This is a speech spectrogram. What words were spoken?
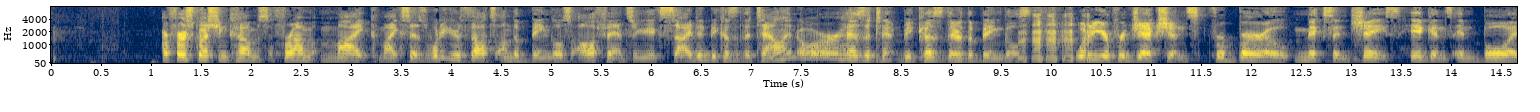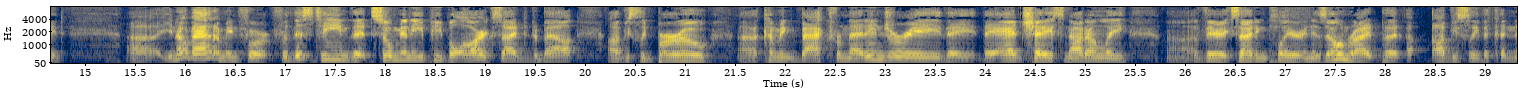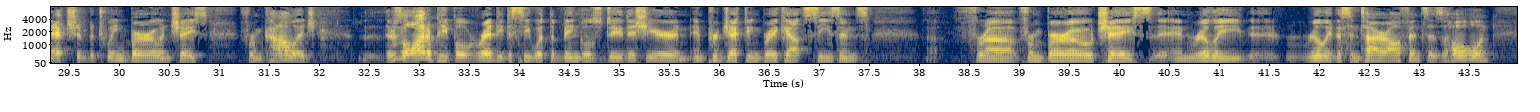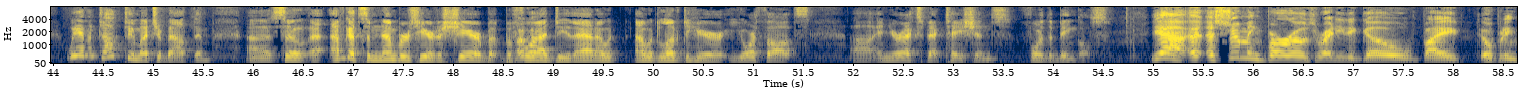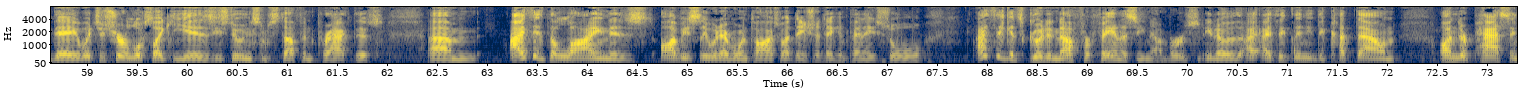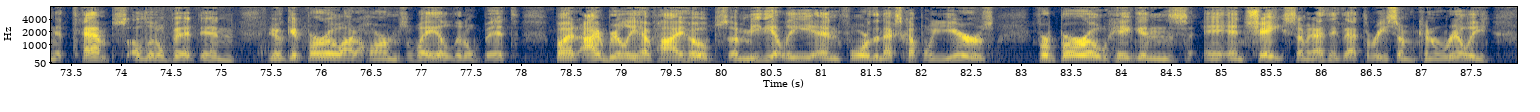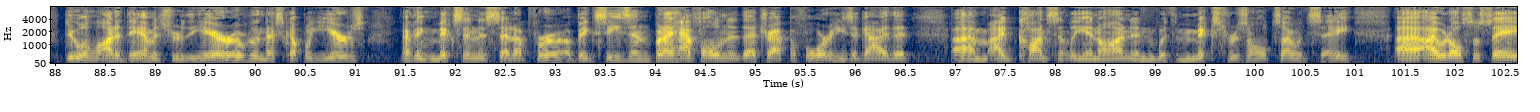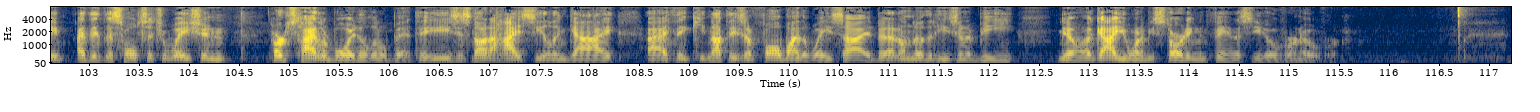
Our first question comes from Mike. Mike says, What are your thoughts on the Bengals offense? Are you excited because of the talent or hesitant because they're the Bengals? what are your projections for Burrow, Mixon, Chase, Higgins, and Boyd? Uh, you know, Matt, I mean, for, for this team that so many people are excited about, obviously Burrow uh, coming back from that injury, they, they add Chase, not only uh, a very exciting player in his own right, but uh, obviously the connection between Burrow and Chase from college. There's a lot of people ready to see what the Bengals do this year and, and projecting breakout seasons uh, from from Burrow, Chase, and really, really this entire offense as a whole. And we haven't talked too much about them. Uh, so uh, I've got some numbers here to share, but before okay. I do that, I would I would love to hear your thoughts uh, and your expectations for the Bengals. Yeah, assuming Burrow's ready to go by opening day, which it sure looks like he is. He's doing some stuff in practice. Um, I think the line is obviously what everyone talks about. They should take in Penei Sewell. I think it's good enough for fantasy numbers. You know, I, I think they need to cut down – on their passing attempts a little bit and you know get Burrow out of harm's way a little bit. But I really have high hopes immediately and for the next couple years for Burrow, Higgins, and Chase. I mean, I think that threesome can really do a lot of damage through the air over the next couple years. I think Mixon is set up for a big season, but I have fallen into that trap before. He's a guy that um, I'm constantly in on, and with mixed results, I would say. Uh, I would also say I think this whole situation hurts Tyler Boyd a little bit. He's just not a high ceiling guy. I think he, not that he's going to fall by the wayside, but I don't know that he's going to be, you know, a guy you want to be starting in fantasy over and over.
